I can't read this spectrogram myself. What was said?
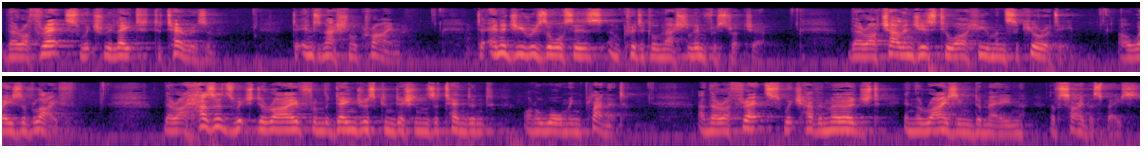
There are threats which relate to terrorism, to international crime, to energy resources and critical national infrastructure. There are challenges to our human security, our ways of life, there are hazards which derive from the dangerous conditions attendant on a warming planet, and there are threats which have emerged in the rising domain of cyberspace.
